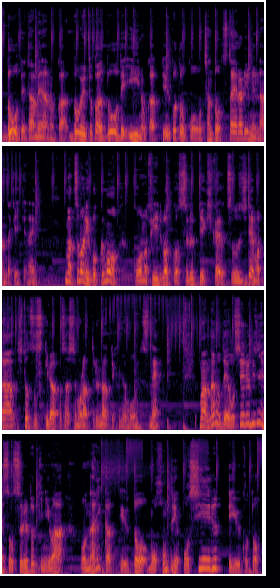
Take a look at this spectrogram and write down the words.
どうでダメなのか、どういうところがどうでいいのかっていうことをこう、ちゃんと伝えられるようにならなきゃいけない。まあ、つまり僕も、このフィードバックをするっていう機会を通じて、また一つスキルアップさせてもらってるなっていうふうに思うんですね。まあ、なので、教えるビジネスをするときには、もう何かっていうと、もう本当に教えるっていうこと。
